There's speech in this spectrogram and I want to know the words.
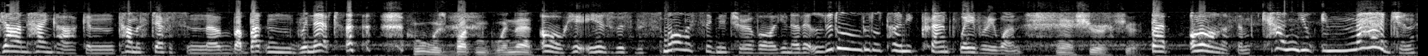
John Hancock and Thomas Jefferson, uh, Button Gwinnett. Who was Button Gwinnett? oh, his was the smallest signature of all. You know, that little, little tiny cramped wavery one. Yeah, sure, sure. But all of them, can you imagine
